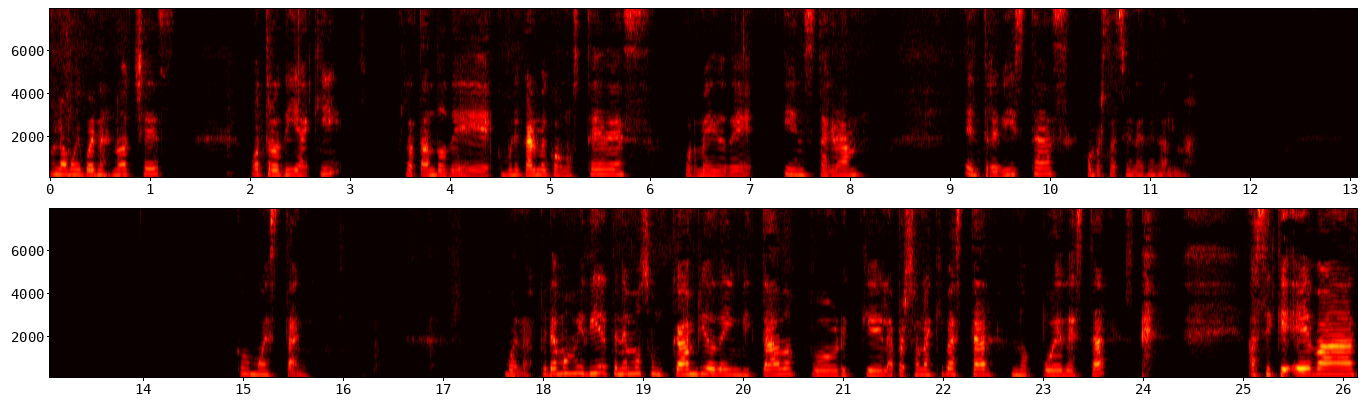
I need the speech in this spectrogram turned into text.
Hola, muy buenas noches. Otro día aquí, tratando de comunicarme con ustedes por medio de Instagram, entrevistas, conversaciones del alma. ¿Cómo están? Bueno, esperemos hoy día tenemos un cambio de invitados porque la persona que iba a estar no puede estar. Así que Eva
